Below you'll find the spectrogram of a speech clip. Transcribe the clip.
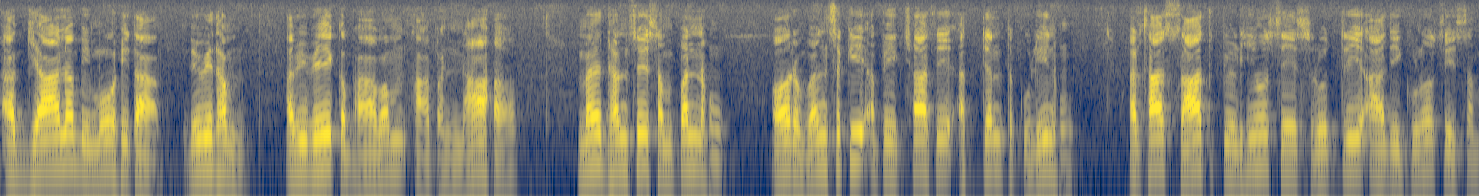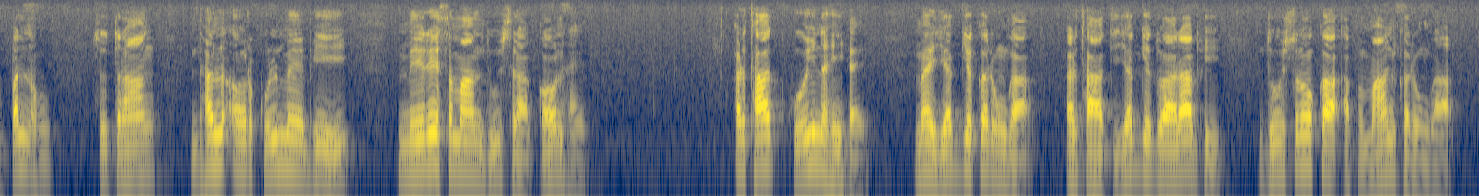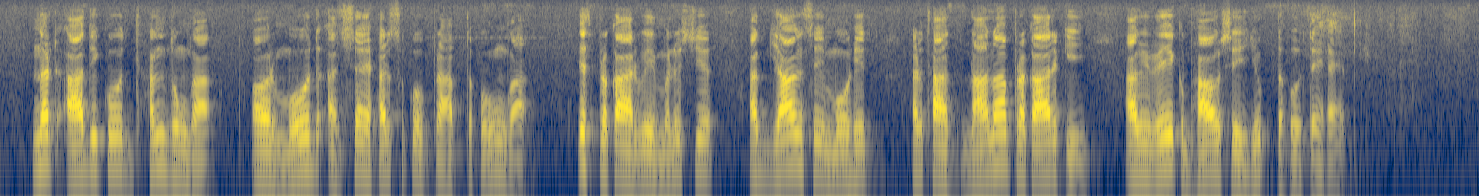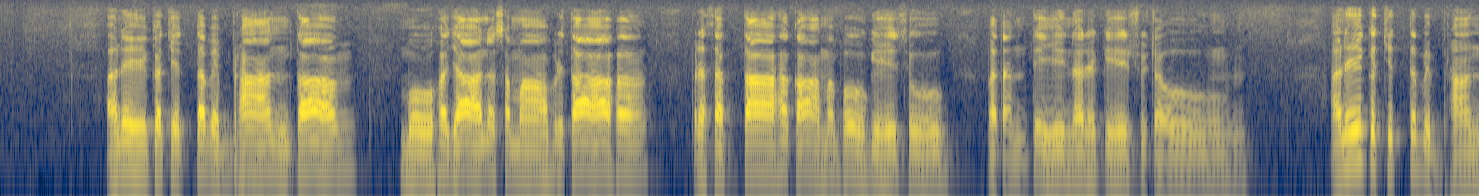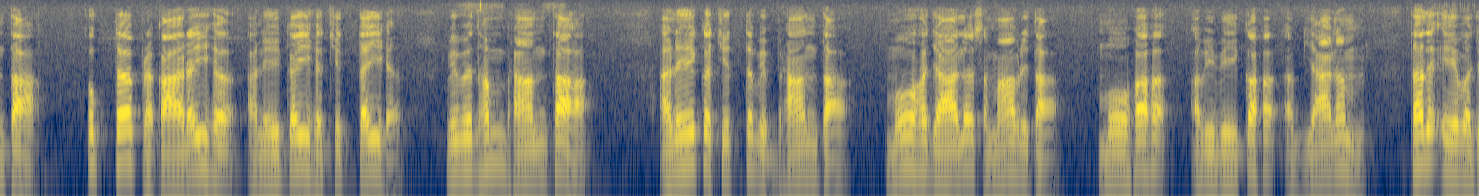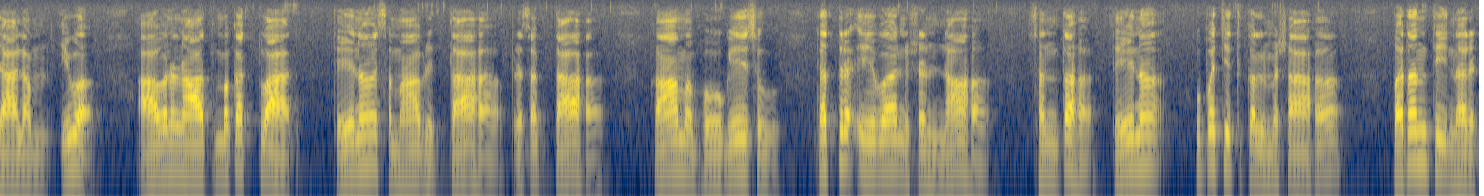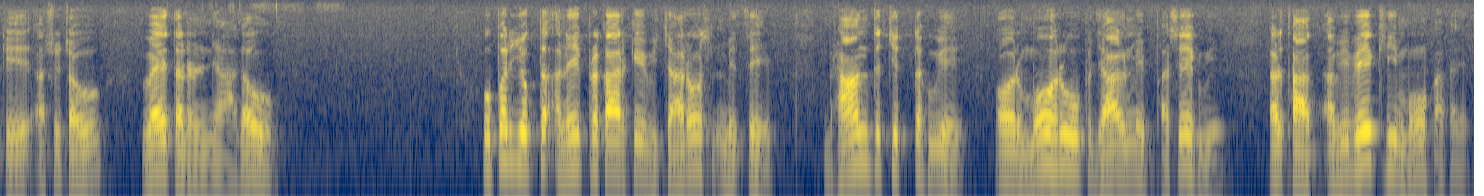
अज्ञान विमोहिता विविधम अविवेक भावम आपन्ना। मैं धन से संपन्न हूँ और वंश की अपेक्षा से अत्यंत कुलीन हूँ। अर्थात सात पीढ़ियों से श्रोत्रीय आदि गुणों से संपन्न हूँ। सुतरांग धन और कुल में भी मेरे समान दूसरा कौन है? अर्थात कोई नहीं है। मैं यज्ञ करूँगा, अर्थात यज्ञ द्वारा भी दूसरों का अपमान करूँगा। नट आदि को धन दूँगा और मोद अक्षय हर्ष को प्राप्त होऊँगा। इस प्रकार वे मनुष्य अज्ञान से मोहित अर्थात नाना प्रकार की अविवेक भाव से युक्त होते हैं। अनेक चित्त विभ्रांता मोहजाल समावृता प्रसक्ता काम भोगेशु पतंती नरकेशु अनेक चित्त विभ्रांता उक्त प्रकार अनेक चित्त विविधम भ्रांता अनेक चित्त विभ्रांता मोहजाल समावृता, मोह अविवेक अज्ञानम, तद एव जालम इव आवरणात्मक तेन समावृत्ता, प्रसक्ता। काम भोगेशु तत्र एव निषण्णा सत तेन उपचित पतंति नरके अशुचौ वैतरण्यादौ। उपर्युक्त अनेक प्रकार के विचारों में से भ्रांत चित्त हुए और मोह रूप जाल में फंसे हुए, अर्थात अविवेक ही मोह है,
